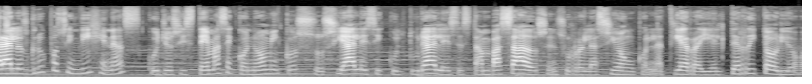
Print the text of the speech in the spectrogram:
Para los grupos indígenas, cuyos sistemas económicos, sociales y culturales están basados en su relación con la tierra y el territorio,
